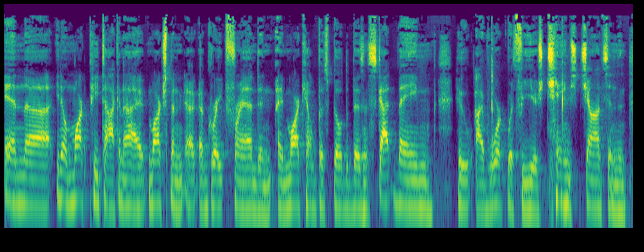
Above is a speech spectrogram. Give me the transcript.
and, uh, you know, Mark Peacock and I, Mark's been a, a great friend and, and, Mark helped us build the business. Scott Bain, who I've worked with for years, James Johnson and,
